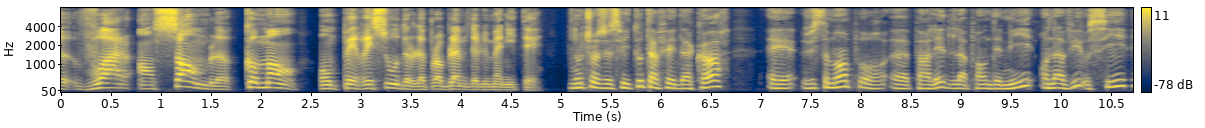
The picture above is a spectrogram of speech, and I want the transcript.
euh, voir ensemble comment on peut résoudre le problème de l'humanité. Notre je suis tout à fait d'accord. Et justement, pour euh, parler de la pandémie, on a vu aussi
